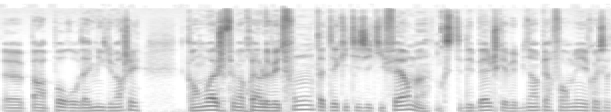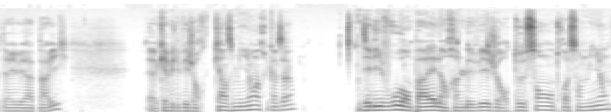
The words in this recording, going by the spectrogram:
par rapport au timing du marché. Quand moi je fais ma première levée de fonds, t'as Take qui ferme. Donc c'était des Belges qui avaient bien performé quand ils sont arrivés à Paris, euh, qui avaient levé genre 15 millions, un truc comme ça. Deliveroo en parallèle est en train de lever genre 200, 300 millions.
